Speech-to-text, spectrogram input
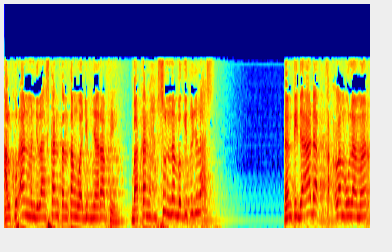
Al-Quran menjelaskan tentang wajibnya rapi. Bahkan sunnah begitu jelas. Dan tidak ada kalam ulama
